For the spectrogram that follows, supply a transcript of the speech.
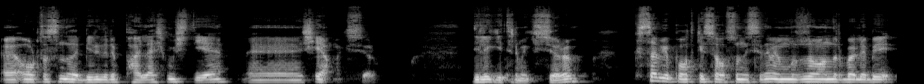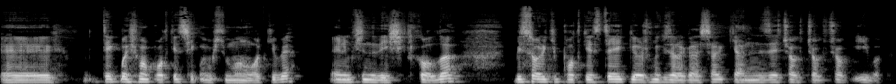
e, ortasında da birileri paylaşmış diye e, şey yapmak istiyorum. Dile getirmek istiyorum. Kısa bir podcast olsun istedim. Hem uzun zamandır böyle bir e, tek başıma podcast çekmemiştim monolog gibi. Benim için de değişiklik oldu. Bir sonraki podcast'te görüşmek üzere arkadaşlar. Kendinize çok çok çok iyi bakın.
